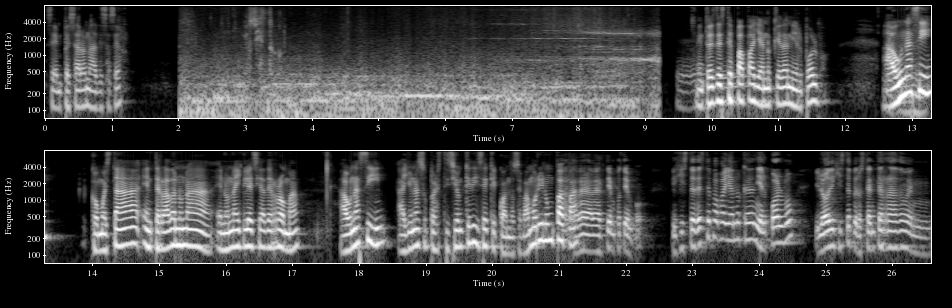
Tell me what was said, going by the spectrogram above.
se empezaron a deshacer. Entonces de este papa ya no queda ni el polvo. Aún así, como está enterrado en una, en una iglesia de Roma, aún así hay una superstición que dice que cuando se va a morir un papa... A ver, a ver, tiempo, tiempo. Dijiste, de este papa ya no queda ni el polvo. Y luego dijiste, pero está enterrado en,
